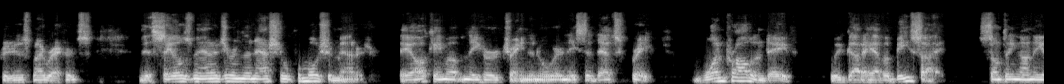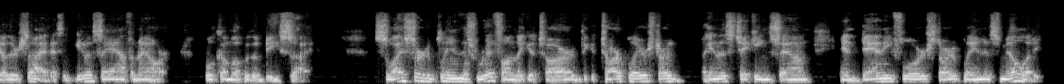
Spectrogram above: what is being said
produced my records. The sales manager and the national promotion manager. They all came up and they heard Train to Nowhere and they said, "That's great. One problem, Dave. We've got to have a B side, something on the other side." I said, "Give us a half an hour. We'll come up with a B side." So I started playing this riff on the guitar. The guitar player started playing this ticking sound, and Danny Flores started playing this melody.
